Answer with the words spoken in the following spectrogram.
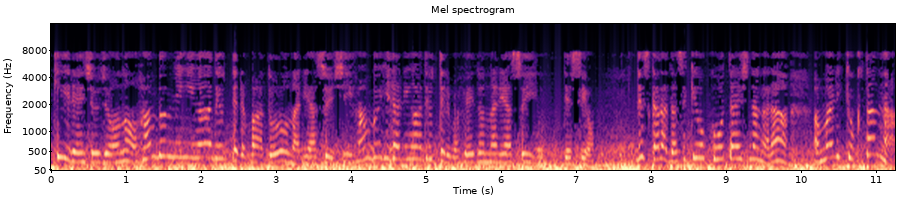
きい練習場の半分右側で打ってればドローになりやすいし半分左側で打ってればフェードになりやすいんですよ。ですから打席を交代しながらあまり極端な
